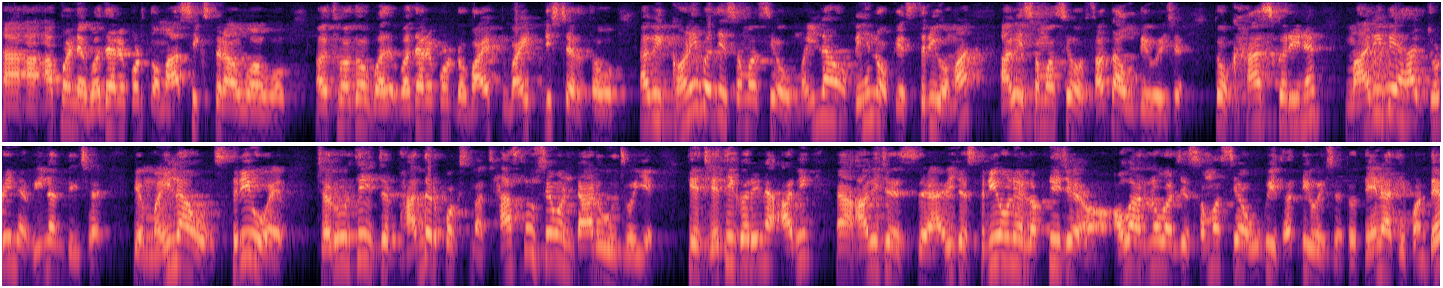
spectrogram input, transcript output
આપણને વધારે પડતો માસિક સ્ત્રાવ આવવો, અથવા તો વધારે પડતો વ્હાઇટ વ્હાઇટ ડિસ્ચાર્જ થવો, આવી ઘણી બધી સમસ્યાઓ મહિલાઓ, બહેનો કે સ્ત્રીઓમાં આવી સમસ્યાઓ સતાવતી હોય છે. તો ખાસ કરીને મારી બે હાથ જોડીને વિનંતી છે કે મહિલાઓ, સ્ત્રીઓએ જરૂરથી જે ભાદર પક્ષમાં છાસનું સેવન ટાળવું જોઈએ. કે જેથી કરીને આવી આવી જે આવી જે સ્ત્રીઓને લગતી જે અવારનવાર જે સમસ્યા ઊભી થતી હોય છે, તો તેનાથી પણ તે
